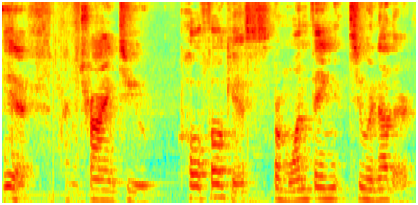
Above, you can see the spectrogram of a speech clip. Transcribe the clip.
If I'm trying to pull focus from one thing to another,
